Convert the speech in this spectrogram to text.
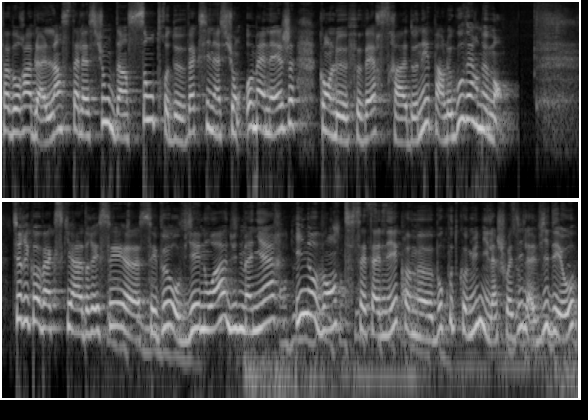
favorable à l'installation d'un centre de vaccination au manège quand le feu vert sera donné par le gouvernement. Thierry Kovacs qui a adressé euh, ses vœux aux Viennois d'une manière innovante cette année. Comme euh, beaucoup de communes, il a choisi la vidéo.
